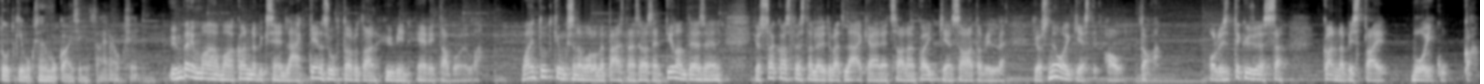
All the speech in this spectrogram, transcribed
tutkimuksen mukaisiin sairauksiin. Ympäri maailmaa kannabikseen lääkkeenä suhtaudutaan hyvin eri tavoilla. Vain tutkimuksena avulla me päästään sellaiseen tilanteeseen, jossa kasveista löytyvät lääkeaineet saadaan kaikkien saataville, jos ne oikeasti auttaa. Oli sitten kyseessä kannabis tai voikukka.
